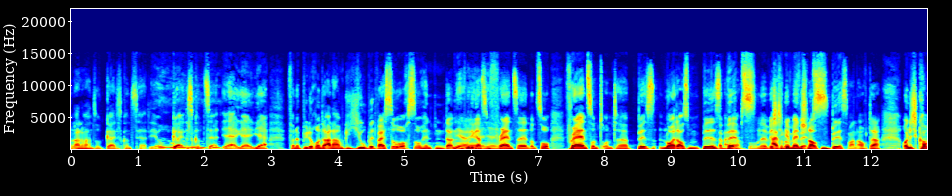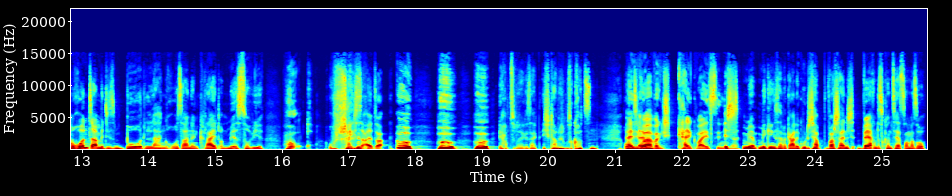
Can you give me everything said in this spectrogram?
und alle waren so, geiles Konzert, yo, geiles Konzert, yeah, yeah, yeah. Von der Bühne runter, alle haben gejubelt, weißt du, auch so hinten dann, Ja, wo die ja, ganzen ja. Friends sind und so, Friends und, und äh, Biz, Leute aus dem Biz, einfach Bibs. so, ne, Einfach wichtige Menschen Bibs. aus dem Biz waren auch da. Und ich komme runter mit diesem bodenlangen, rosanen Kleid und mir ist so wie, oh, oh scheiße, Alter, uh, uh, uh. Ihr habt so gesagt, ich glaube, ich muss kotzen. Und, also, ich ähm, war wirklich kalkweiß, ich, mir, mir ging es einfach gar nicht gut. Ich habe wahrscheinlich während des Konzerts nochmal so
